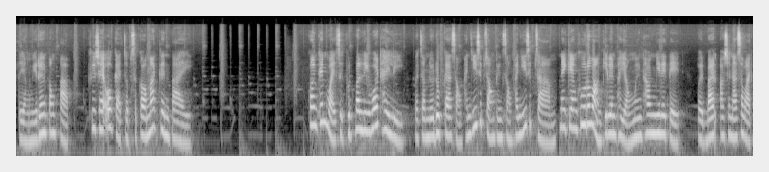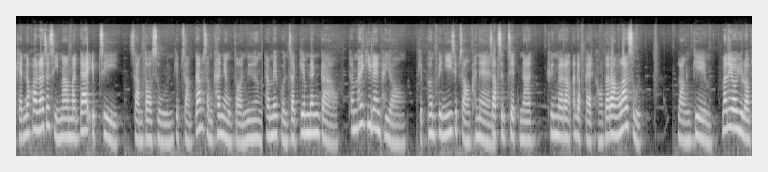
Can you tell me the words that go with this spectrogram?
แต่ยังมีเรื่องต้องปรับ คือใช้โอกาสจบสกอร์มากเกินไป ความเคลื่อนไหวศึกฟุตบอลลีเวอร์ไทยลีก ประจำฤดูกาล 2022-2023 ในเกมคู่ระหว่างกิเลนพยองเมืองทองยูไนเต็ด เปิดบ้านเอาชนะสวัสดิ์แคทนครราชสีมามาได้ FC 3ต่อ 0 เก็บ 3 แต้มสำคัญอย่างต่อเนื่องทำให้ผลจากเกมดังกล่าวทำให้กิเลนพยอง เก็บเพิ่มเป็น 22 คะแนนจาก 17 นัด ขึ้นมารังอันดับ 8 ของตารางล่าสุด หลังเกมมาริโอยูลอฟ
